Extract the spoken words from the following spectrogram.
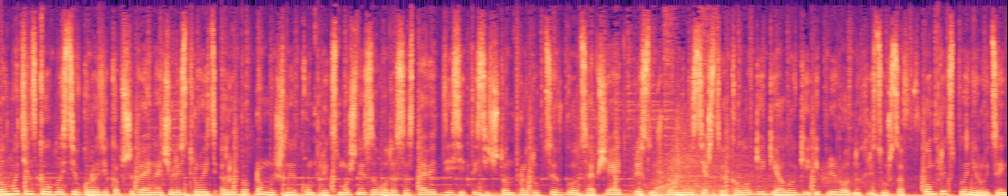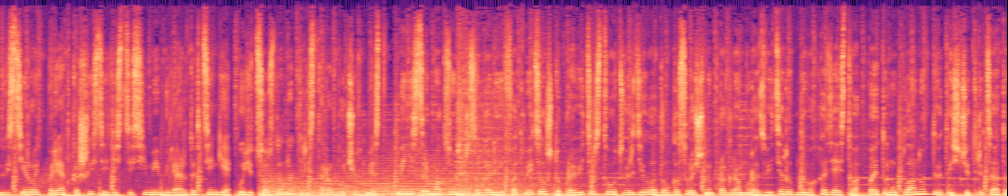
В Алматинской области в городе Капшигай начали строить рыбопромышленный комплекс. Мощность завода составит 10 тысяч тонн продукции в год, сообщает пресс-служба Министерства экологии, геологии и природных ресурсов. В комплекс планируется инвестировать порядка 67 миллиардов тенге. Будет создано 300 рабочих мест. Министр Макзумир Загалиев отметил, что правительство утвердило долгосрочную программу развития рыбного хозяйства. По этому плану к 2030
